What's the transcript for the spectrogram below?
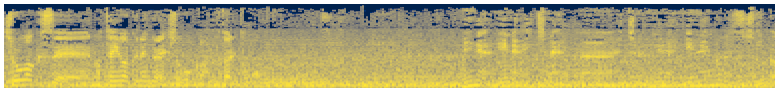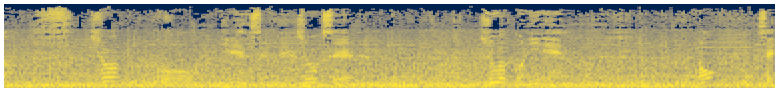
小学生の低学年ぐらいにしとこうか。2人とも。2年2年1年。うん1年2年2年ぐらいするか。小学校2年生。小学生。小学校2年。の設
